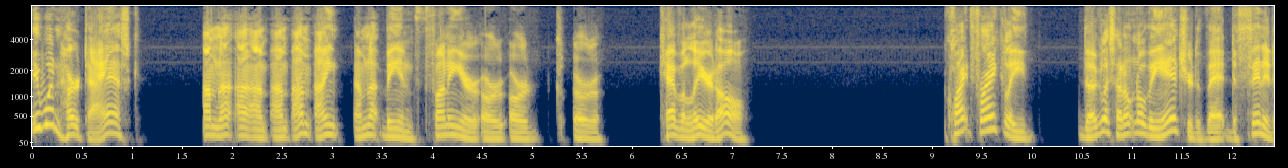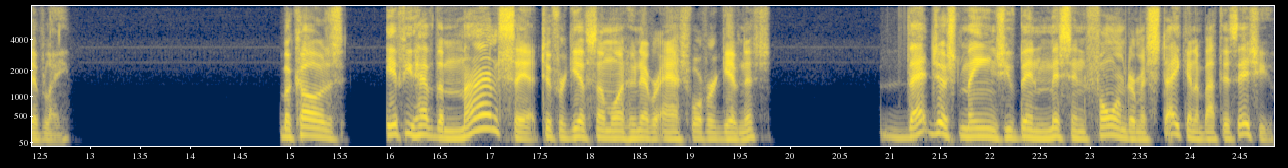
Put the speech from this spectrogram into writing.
It wouldn't hurt to ask. I'm not I'm I'm I'm I ain't, I'm not being funny or or or or cavalier at all. Quite frankly, Douglas, I don't know the answer to that definitively. Because if you have the mindset to forgive someone who never asked for forgiveness, that just means you've been misinformed or mistaken about this issue.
